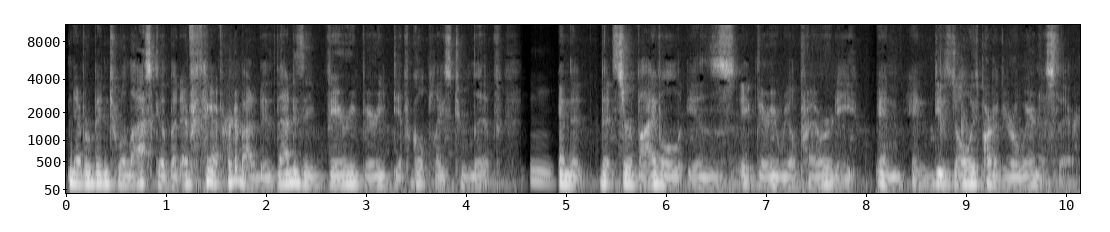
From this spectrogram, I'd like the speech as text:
never been to Alaska, but everything I've heard about it is that is a very very difficult place to live, and that that survival is a very real priority and and is always part of your awareness there.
